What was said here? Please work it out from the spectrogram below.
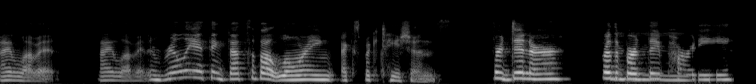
I love it. I love it. And really, I think that's about lowering expectations for dinner, for the mm-hmm. birthday party,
